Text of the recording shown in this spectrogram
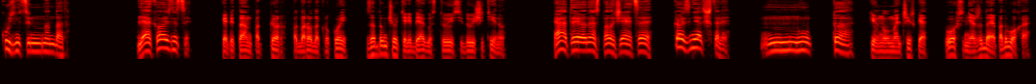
кузницы надо». «Для кузницы?» — капитан подпер подбородок рукой, задумчиво теребя густую седую щетину. «А ты у нас, получается, кузнец, что ли?» «Ну, да», — кивнул мальчишка, вовсе не ожидая подвоха.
